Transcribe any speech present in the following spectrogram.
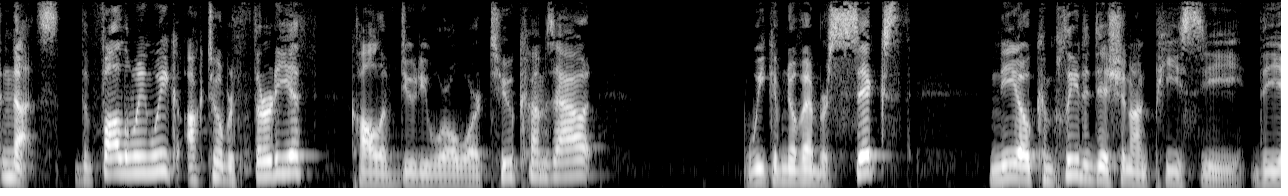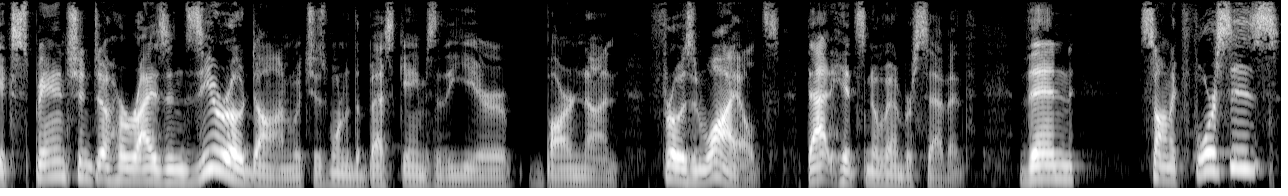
nuts. The following week, October 30th, Call of Duty World War II comes out. Week of November 6th, Nioh Complete Edition on PC. The expansion to Horizon Zero Dawn, which is one of the best games of the year, bar none. Frozen Wilds, that hits November 7th. Then Sonic Forces,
